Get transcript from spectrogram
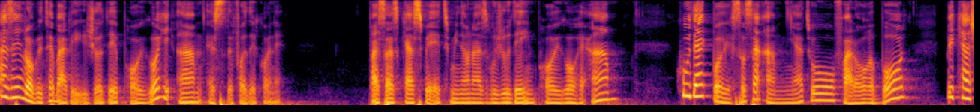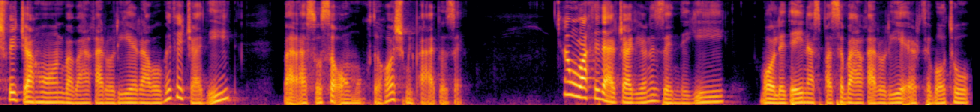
از این رابطه برای ایجاد پایگاهی امن استفاده کنه. پس از کسب اطمینان از وجود این پایگاه امن کودک با احساس امنیت و فراغ بال به کشف جهان و برقراری روابط جدید بر اساس آموختهاش می‌پردازه. اما وقتی در جریان زندگی والدین از پس برقراری ارتباط و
